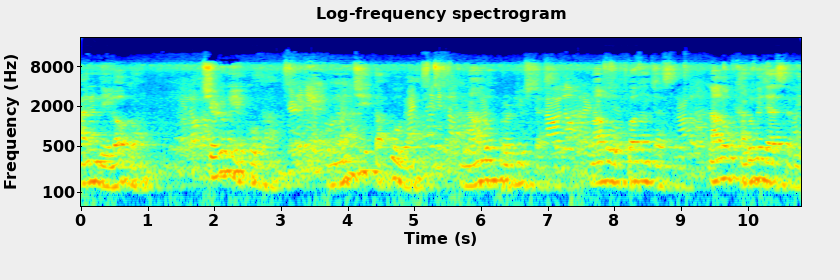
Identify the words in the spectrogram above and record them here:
అనండి ఈ లోకం చెడుని ఎక్కువగా. మంచి తక్కువగా. నాలో ప్రొడ్యూస్ చేస్తుంది నాలో ఉత్పన్నం చేస్తుంది నాలో. కలుగ చేస్తుంది.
